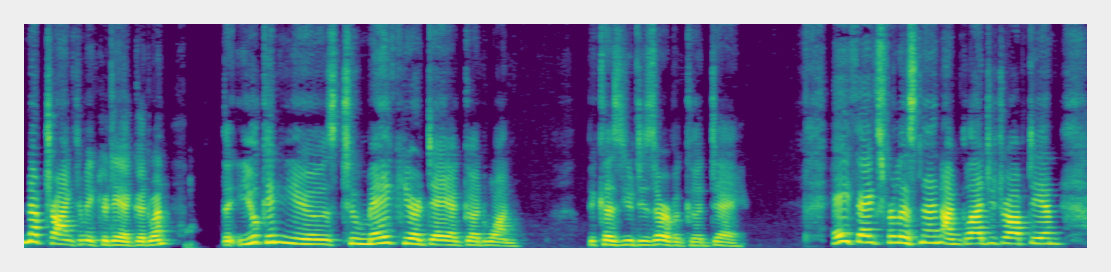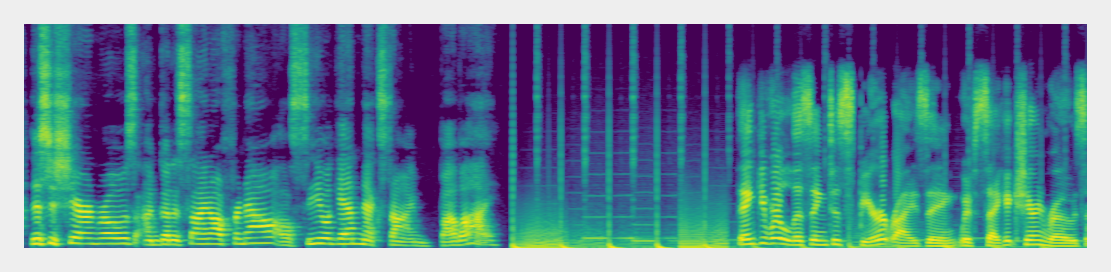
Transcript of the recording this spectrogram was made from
not trying to make your day a good one, that you can use to make your day a good one because you deserve a good day. Hey, thanks for listening. I'm glad you dropped in. This is Sharon Rose. I'm going to sign off for now. I'll see you again next time. Bye bye. Thank you for listening to Spirit Rising with Psychic Sharon Rose,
